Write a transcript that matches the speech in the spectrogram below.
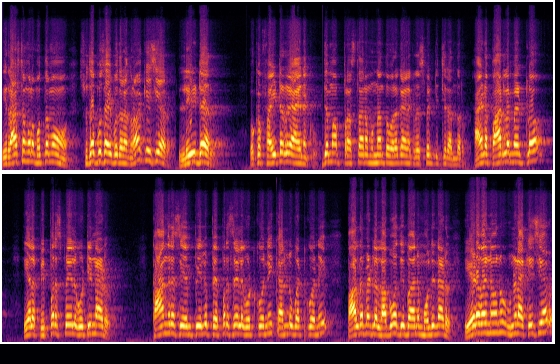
ఈ రాష్ట్రంలో మొత్తము సుధపూస అయిపోతాడు అనుకున్నావు కేసీఆర్? లీడర్. ఒక ఫైటర్గా ఆయనకు. ఉద్యమ ప్రస్థానం ఉన్నంత వరకు ఆయనకు రెస్పెక్ట్ ఇచ్చారు అందరూ. ఆయన పార్లమెంట్లో ఇలా పిప్పర్ స్ప్రేలు కొట్టినాడు. కాంగ్రెస్ ఎంపీలు పెప్పర్ స్ప్రేలు కొట్టుకొని కళ్ళు పట్టుకొని పార్లమెంట్లో లబో అని మొలినాడు ఏడవన్నోను ఉన్నాడా కేసీఆర్?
